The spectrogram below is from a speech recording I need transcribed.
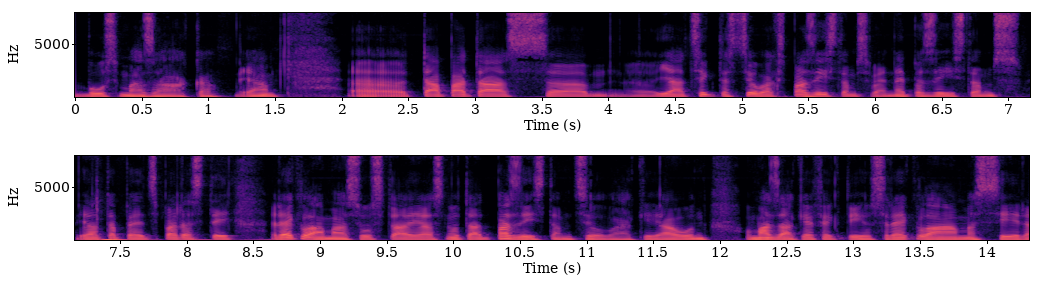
būs mazāka. Ja. Tāpat tās, jā, cik tas cilvēks pazīstams vai nepazīstams, jā, tāpēc parasti reklāmās uzstājās nu, tādi pazīstami cilvēki, jā, un, un mazāk efektīvas reklāmas ir,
